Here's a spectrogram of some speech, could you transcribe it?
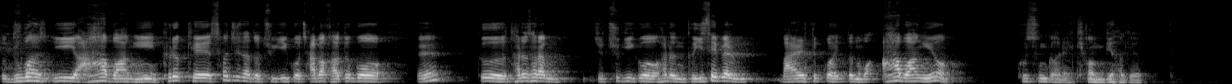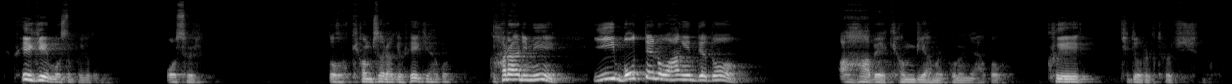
또 누바 이 아합 왕이 그렇게 선지자도 죽이고 잡아 가두고 예? 그 다른 사람 주- 죽이고 하는 그 이세벨 말 듣고 했던 아합 왕이요. 그 순간에 겸비하게 회개의 모습 보이거든요. 옷을 또 겸손하게 회개하고 그 하나님이 이 못된 왕인데도 아합의 겸비함을 보느냐고 그의 기도를 들어주시는 거예요.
